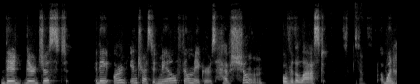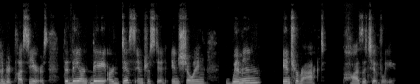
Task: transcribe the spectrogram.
They're they're just they aren't interested. Male filmmakers have shown over the last. 100 plus years that they are they are disinterested in showing women interact positively.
